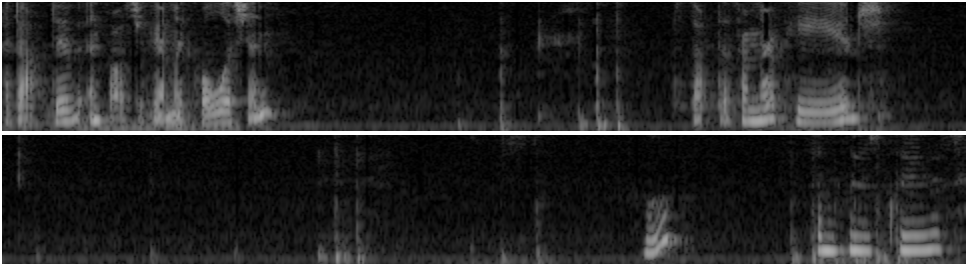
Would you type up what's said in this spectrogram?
Adoptive and Foster Family Coalition. Stuff that from their page. Ooh, some Blue's Clues.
